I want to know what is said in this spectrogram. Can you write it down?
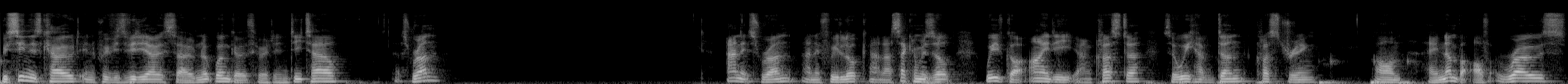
We've seen this code in a previous video, so won't go through it in detail. Let's run and it's run. And if we look at our second result, we've got ID and cluster. So we have done clustering on a number of rows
